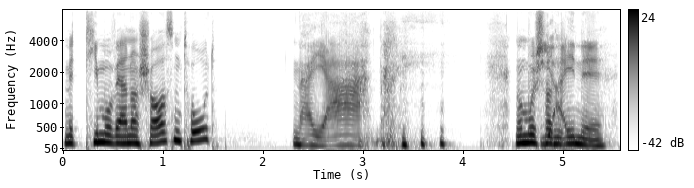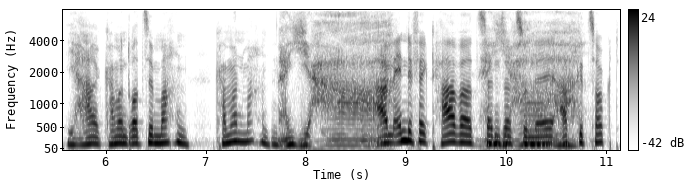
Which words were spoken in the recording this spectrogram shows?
mit Timo Werner Chancentod. Naja. Man muss schon. Die eine. Ja, kann man trotzdem machen. Kann man machen. Naja. Aber im Endeffekt Harvard sensationell ja. abgezockt.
